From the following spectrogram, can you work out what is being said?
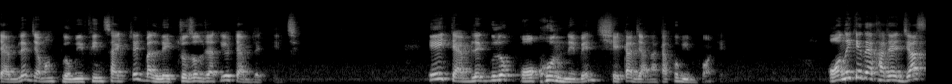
ট্যাবলেট যেমন ক্লোমিফিন সাইট্রেট বা লেট্রোজল জাতীয় ট্যাবলেট নিচ্ছে এই ট্যাবলেটগুলো কখন নেবেন সেটা জানাটা খুব ইম্পর্টেন্ট অনেকে দেখা যায় জাস্ট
